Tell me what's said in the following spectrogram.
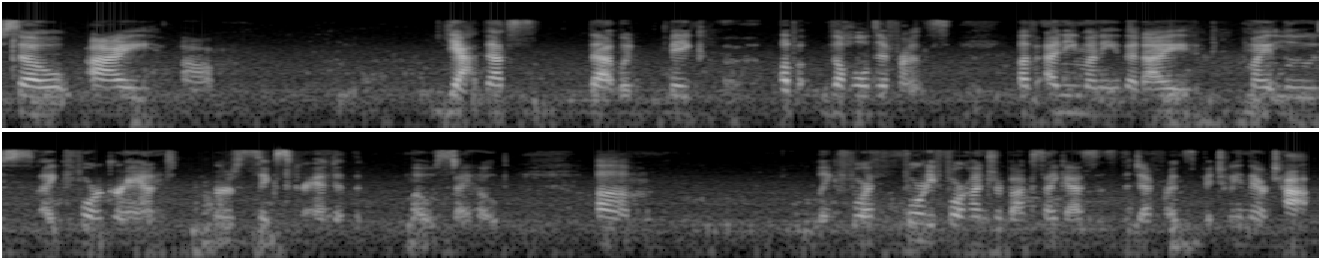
So I, um, yeah, that's, that would make up the whole difference of any money that I might lose, like four grand or six grand at the most, I hope. Um, like four, 4,400 bucks, I guess, is the difference between their top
